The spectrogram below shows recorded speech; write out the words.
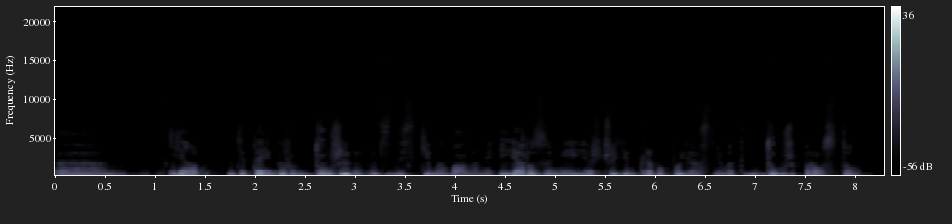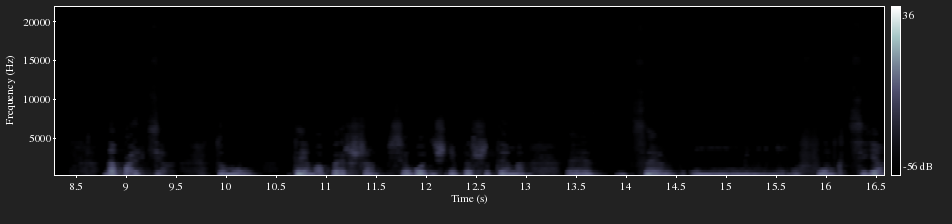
е, я дітей беру дуже з низькими балами, і я розумію, що їм треба пояснювати дуже просто на пальцях. Тому тема перша, сьогоднішня перша тема е, це функція.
